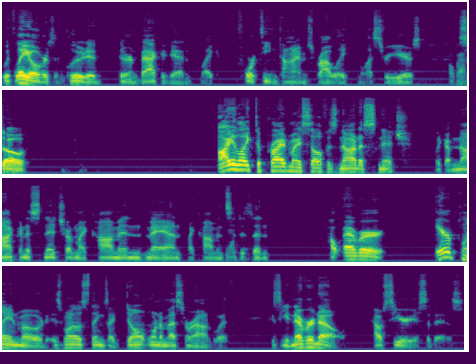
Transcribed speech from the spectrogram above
with layovers included, there and back again, like 14 times probably in the last three years. Okay. So I like to pride myself as not a snitch. Like I'm not going to snitch on my common man, my common Yeah. citizen. However, airplane mode is one of those things I don't want to mess around with because you never know how serious it is.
